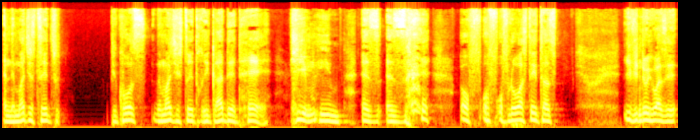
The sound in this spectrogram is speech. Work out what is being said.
And the magistrate, because the magistrate regarded her, him, him. as as of, of of lower status even though he was a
